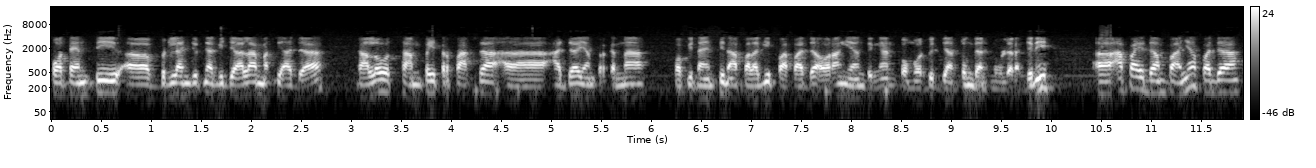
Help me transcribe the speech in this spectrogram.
potensi uh, berlanjutnya gejala masih ada kalau sampai terpaksa uh, ada yang terkena COVID-19 apalagi pada orang yang dengan komorbid jantung dan pembuluh darah. Jadi uh, apa ya dampaknya pada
